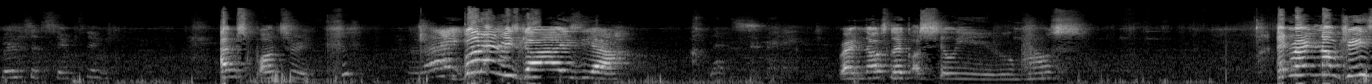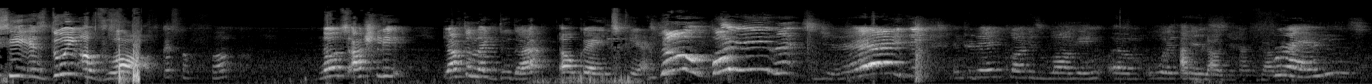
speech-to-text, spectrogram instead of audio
The same thing. I'm sponsoring. Right. But anyways, guys, yeah. Let's Right now it's like a silly room house. And right now JC is doing a vlog. What the fuck? No, it's actually you have to like do that. Okay, it's clear. Yo, buddy, let's crazy. And today, Clark is vlogging um, with I'm his vlogging. Friends.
